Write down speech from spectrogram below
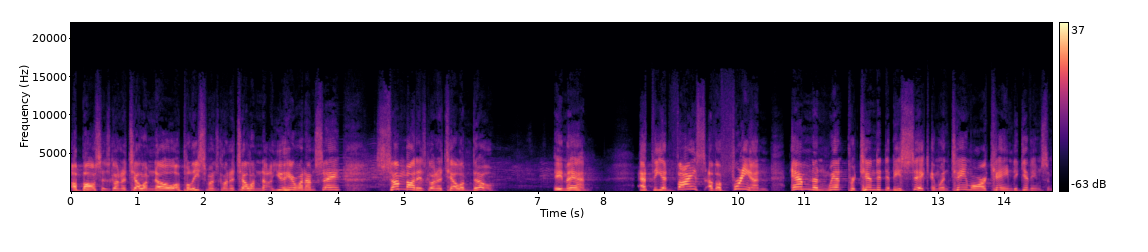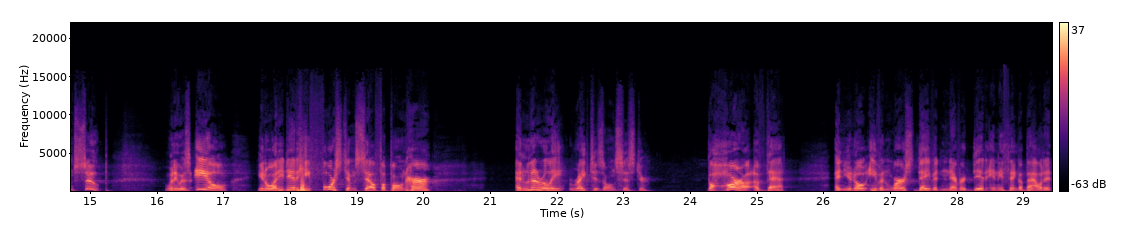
A boss is going to tell them no. A policeman's going to tell them no. You hear what I'm saying? Somebody's going to tell them no. Amen. At the advice of a friend, Amnon went, pretended to be sick, and when Tamar came to give him some soup, when he was ill, you know what he did? He forced himself upon her and literally raped his own sister. The horror of that. And you know, even worse, David never did anything about it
